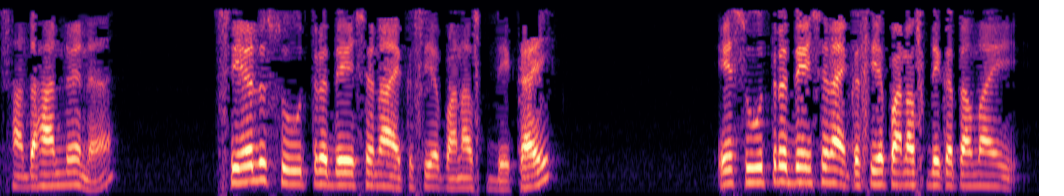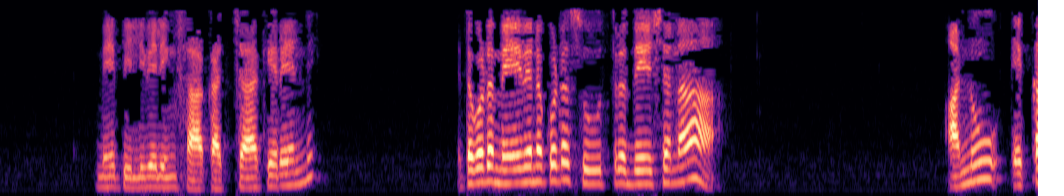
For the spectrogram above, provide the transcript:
සඳහන් වෙන සියලු සූත්‍ර දේශනා 152යි. ඒ සූත්‍ර දේශනා 152 තමයි මේ පිළිවෙලින් සාකච්ඡා කරන්නේ. එතකොට මේ වෙනකොට සූත්‍ර දේශනා 91ක්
